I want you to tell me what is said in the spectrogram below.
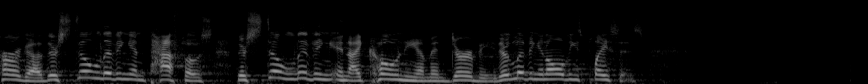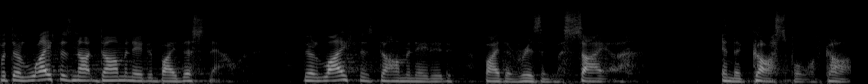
Perga. They're still living in Paphos. They're still living in Iconium and Derbe. They're living in all these places. But their life is not dominated by this now. Their life is dominated by the risen Messiah and the gospel of God.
